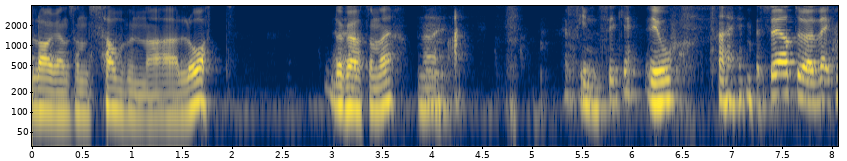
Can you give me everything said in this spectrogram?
lage en sånn savna-låt. Dere har hørt om det? Nei. Det fins ikke. Jo. Jeg ser at du er vekk.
